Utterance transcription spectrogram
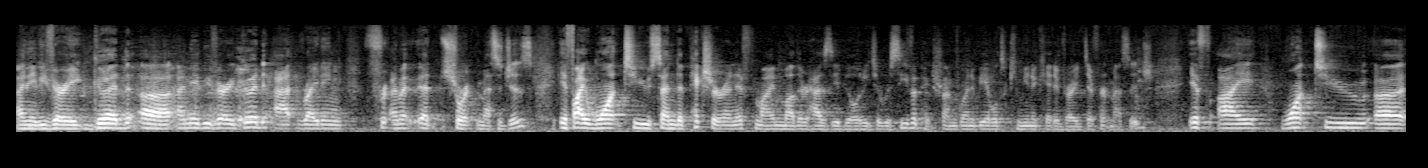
I may be very good, uh, I may be very good at writing at short messages. If I want to send a picture, and if my mother has the ability to receive a picture, I'm going to be able to communicate a very different message. If I want to, uh,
